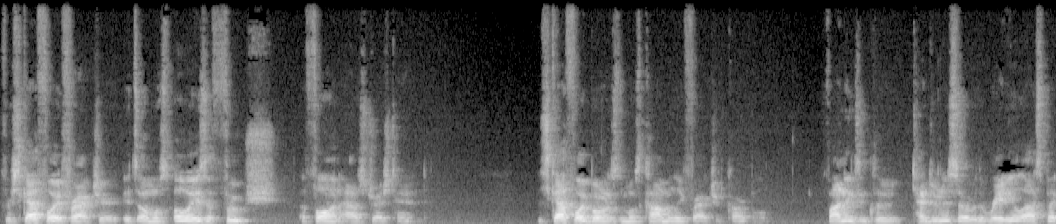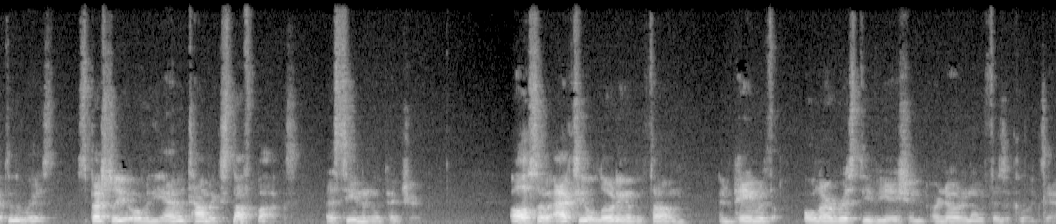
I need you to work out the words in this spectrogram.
For scaphoid fracture, it's almost always a foosh, a fallen outstretched hand. The scaphoid bone is the most commonly fractured carpal. Findings include tenderness over the radial aspect of the wrist, especially over the anatomic snuff box, as seen in the picture. Also, axial loading of the thumb and pain with ulnar wrist deviation are noted on physical exam.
